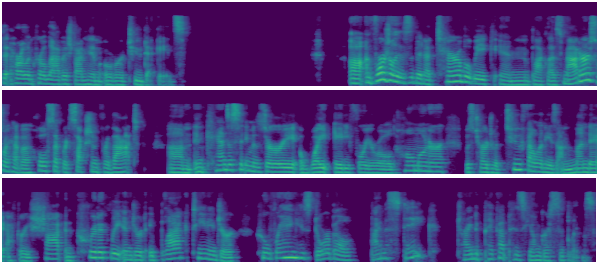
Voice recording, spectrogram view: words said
that Harlan Crow lavished on him over two decades. Uh, unfortunately, this has been a terrible week in Black Lives Matter, so I have a whole separate section for that. Um, in Kansas City, Missouri, a white 84 year old homeowner was charged with two felonies on Monday after he shot and critically injured a black teenager who rang his doorbell by mistake, trying to pick up his younger siblings.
